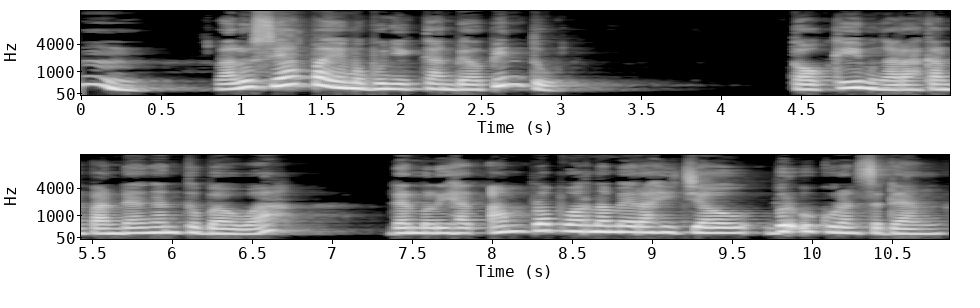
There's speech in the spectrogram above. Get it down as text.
Hmm, lalu siapa yang membunyikan bel pintu? Toki mengarahkan pandangan ke bawah dan melihat amplop warna merah hijau berukuran sedang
